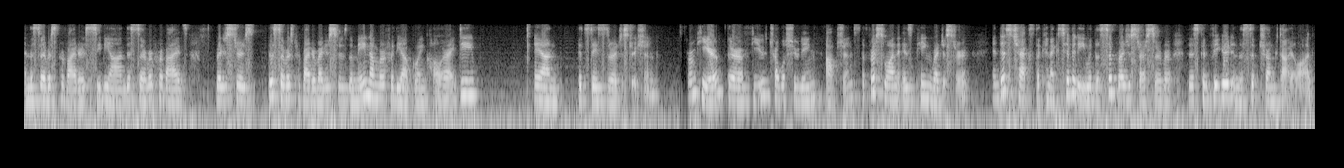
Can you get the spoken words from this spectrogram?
and the service provider is CBeyond. This server provides registers this service provider registers the main number for the outgoing caller ID and it states the registration. From here, there are a few troubleshooting options. The first one is ping register and this checks the connectivity with the SIP registrar server that is configured in the SIP trunk dialog.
